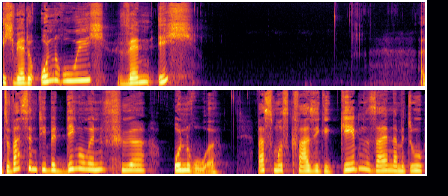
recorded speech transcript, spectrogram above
ich werde unruhig, wenn ich. Also was sind die Bedingungen für Unruhe? Was muss quasi gegeben sein, damit du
